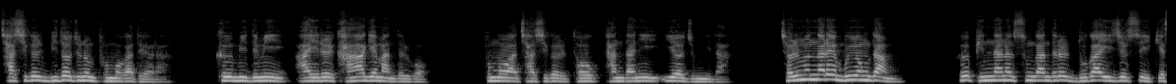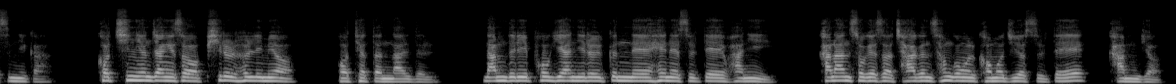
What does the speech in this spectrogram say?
자식을 믿어주는 부모가 되어라. 그 믿음이 아이를 강하게 만들고 부모와 자식을 더욱 단단히 이어줍니다. 젊은 날의 무용담, 그 빛나는 순간들을 누가 잊을 수 있겠습니까? 거친 현장에서 피를 흘리며 버텼던 날들, 남들이 포기한 일을 끝내 해냈을 때의 환희, 가난 속에서 작은 성공을 거머쥐었을 때의 감격.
